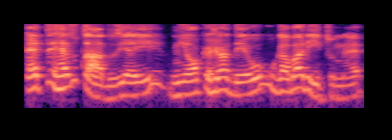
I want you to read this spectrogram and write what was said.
é ter resultados. E aí, Minhoca já deu o gabarito, né?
